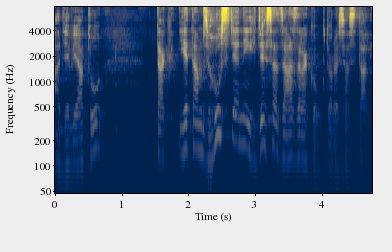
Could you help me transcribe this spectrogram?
a 9. tak je tam zhustených 10 zázrakov, ktoré sa stali.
